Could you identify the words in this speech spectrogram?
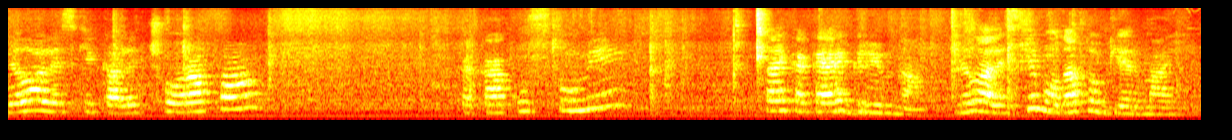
Лела лески кале чорапа, кака костуми, тај кака е гримна. Лела лески модато гермај.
